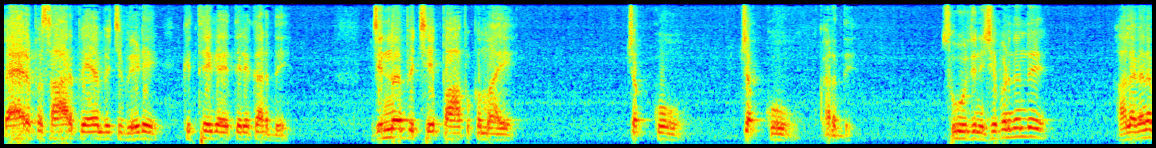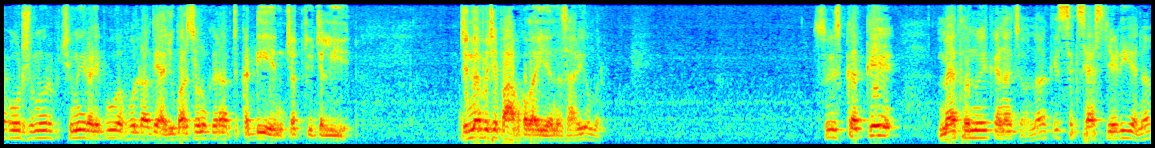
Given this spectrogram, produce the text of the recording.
ਪੈਰ ਪਸਾਰ ਪਿਆਂ ਵਿੱਚ ਵਿਹੜੇ ਕਿੱਥੇ ਗਏ ਤੇਰੇ ਘਰ ਦੇ ਜਿੰਨਾ ਪਿੱਛੇ ਪਾਪ ਕਮਾਏ ਚੱਕੋ ਚੱਕੋ ਕਰਦੇ ਸੂਰਜ ਨਹੀਂ ਛਿਪਣ ਦਿੰਦੇ। ਹਾਲਾ ਕਹਿੰਦਾ ਕੋਟ ਸ਼ਮੂਰ ਸ਼ਮੀਰ ਵਾਲੀ ਭੂਆ ਫੁੱਲਾਂ ਤੇ ਆਜੂ ਪਰਸੋਂ ਉਹਨੂੰ ਕਿਹੜਾ ਕੱਢੀਏ ਇਹਨੂੰ ਚੱਤੂ ਚੱਲੀਏ। ਜਿੰਨਾ ਪਿੱਛੇ ਪਾਪ ਕਮਾਈ ਜਾਂਦਾ ਸਾਰੀ ਉਮਰ। ਸੋ ਇਸ ਕਰਕੇ ਮੈਂ ਤੁਹਾਨੂੰ ਇਹ ਕਹਿਣਾ ਚਾਹੁੰਦਾ ਕਿ ਸਕਸੈਸ ਜਿਹੜੀ ਹੈ ਨਾ,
